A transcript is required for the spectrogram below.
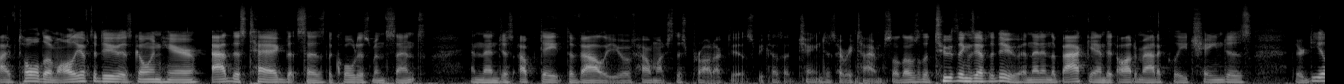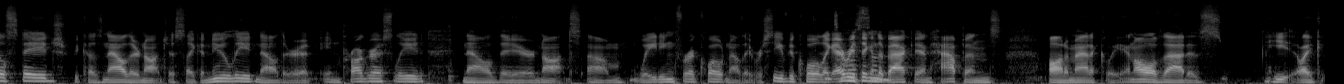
I've told them all you have to do is go in here, add this tag that says the quote has been sent, and then just update the value of how much this product is because it changes every time. So those are the two things you have to do. And then in the back end, it automatically changes their deal stage because now they're not just like a new lead. Now they're an in progress lead. Now they're not um, waiting for a quote. Now they received a quote. Like That's everything in the back end happens automatically. And all of that is he like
